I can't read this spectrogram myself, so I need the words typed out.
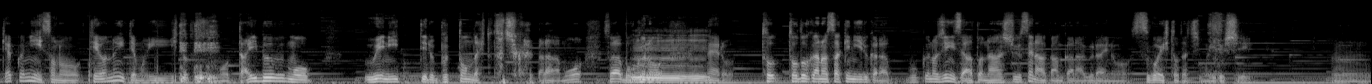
逆にその手を抜いてもいい人たちもだいぶもう上に行ってるぶっ飛んだ人たちだから、もうそれは僕の、うん。なんやろ、と届かぬ先にいるから、僕の人生あと何周せなあかんかなぐらいのすごい人たちもいるし、うん、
